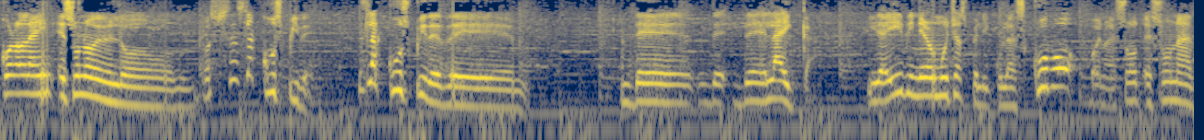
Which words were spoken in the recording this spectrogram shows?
Coraline es uno de los, pues es la cúspide, es la cúspide de, de, de, de Laika. Y de ahí vinieron muchas películas. Cubo, bueno, eso es una,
